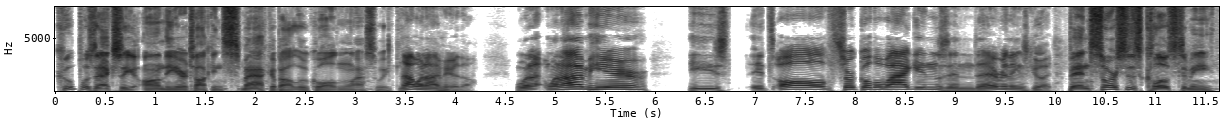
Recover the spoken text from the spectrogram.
Coop was actually on the air talking smack about Luke Walton last week. Not when I'm here though. When when I'm here, he's it's all circle the wagons and uh, everything's good. Ben, sources close to me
